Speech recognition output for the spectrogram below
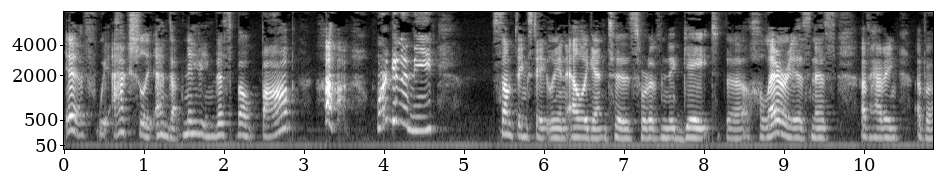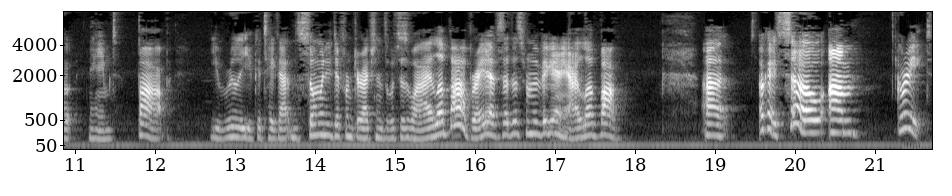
if we actually end up naming this boat Bob, we're gonna need something stately and elegant to sort of negate the hilariousness of having a boat named Bob. You really, you could take that in so many different directions, which is why I love Bob, right? I've said this from the beginning. I love Bob. Uh, okay, so, um, great.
